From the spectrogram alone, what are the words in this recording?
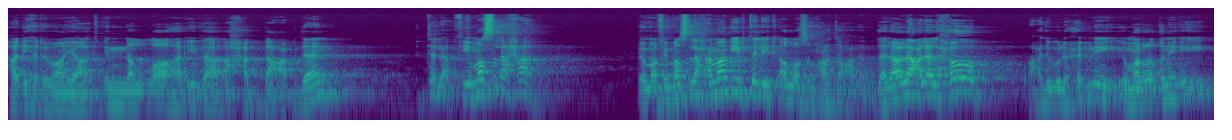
هذه الروايات. إن الله إذا أحب عبدا ابتلى. في مصلحة. لو ما في مصلحة ما بيبتليك. الله سبحانه وتعالى. دلالة على الحب. واحد يقول يحبني يمرضني. إيه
